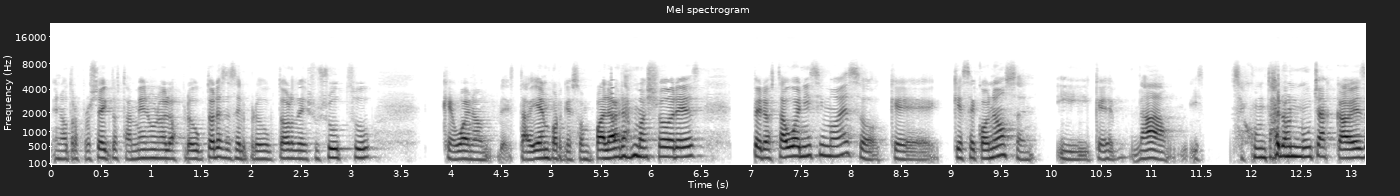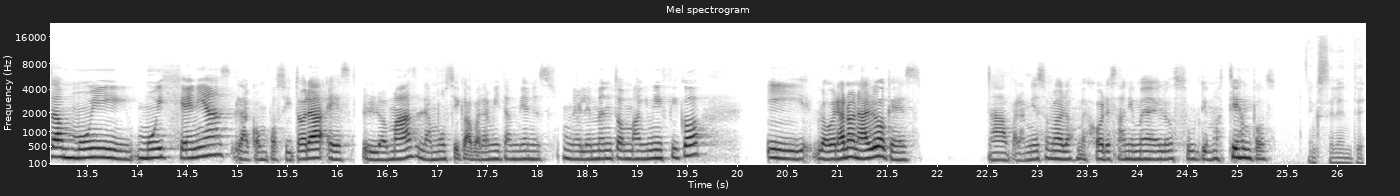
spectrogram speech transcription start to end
en otros proyectos, también uno de los productores es el productor de Jujutsu, que bueno, está bien porque son palabras mayores, pero está buenísimo eso, que, que se conocen y que nada, se juntaron muchas cabezas muy, muy genias. La compositora es lo más, la música para mí también es un elemento magnífico y lograron algo que es, nada, para mí es uno de los mejores animes de los últimos tiempos. Excelente.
